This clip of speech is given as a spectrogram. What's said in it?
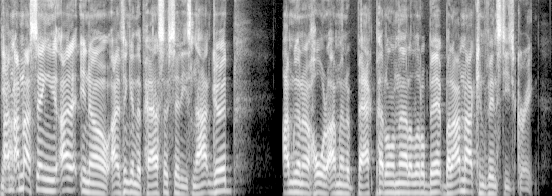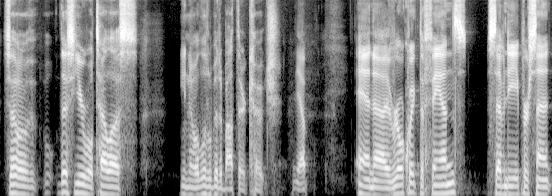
Yeah. I'm, I'm not saying I you know I think in the past I've said he's not good. I'm gonna hold. I'm gonna backpedal on that a little bit, but I'm not convinced he's great. So this year will tell us, you know, a little bit about their coach. Yep. And uh, real quick, the fans, 78%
